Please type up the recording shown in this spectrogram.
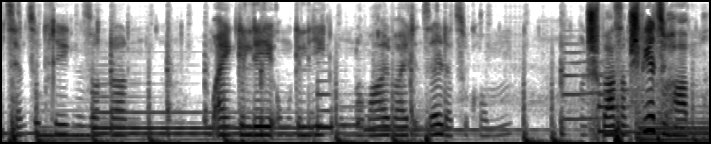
100% zu kriegen, sondern um ein Gele um gelegen, normal weit in Zelda zu kommen und Spaß am Spiel zu haben.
